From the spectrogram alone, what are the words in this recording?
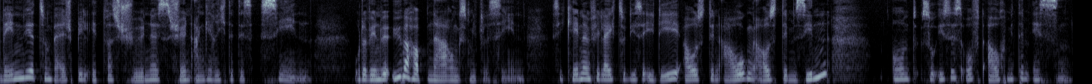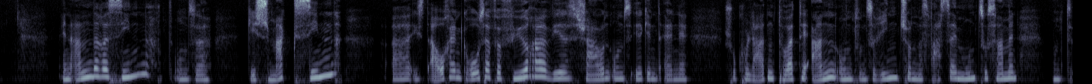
wenn wir zum Beispiel etwas Schönes, schön angerichtetes sehen oder wenn wir überhaupt Nahrungsmittel sehen. Sie kennen vielleicht so diese Idee aus den Augen, aus dem Sinn und so ist es oft auch mit dem Essen. Ein anderer Sinn, unser Geschmackssinn, äh, ist auch ein großer Verführer. Wir schauen uns irgendeine Schokoladentorte an und uns rinnt schon das Wasser im Mund zusammen Und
